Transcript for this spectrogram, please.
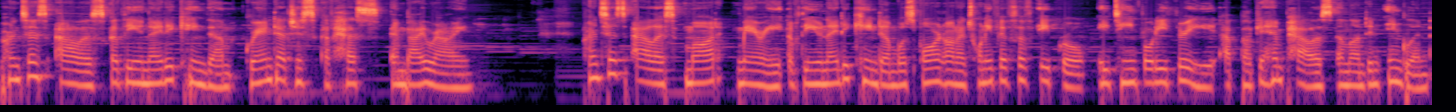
Princess Alice of the United Kingdom, Grand Duchess of Hesse and by Rhine. Princess Alice Maud Mary of the United Kingdom was born on the 25th of April, 1843, at Buckingham Palace in London, England,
